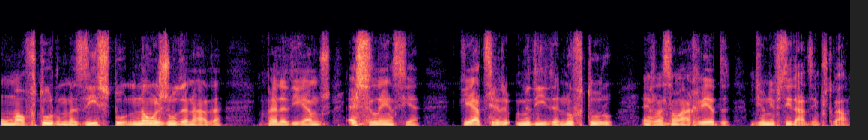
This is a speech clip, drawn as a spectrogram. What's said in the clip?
um mau futuro, mas isto não ajuda nada para, digamos, a excelência que há de ser medida no futuro em relação à rede de universidades em Portugal.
